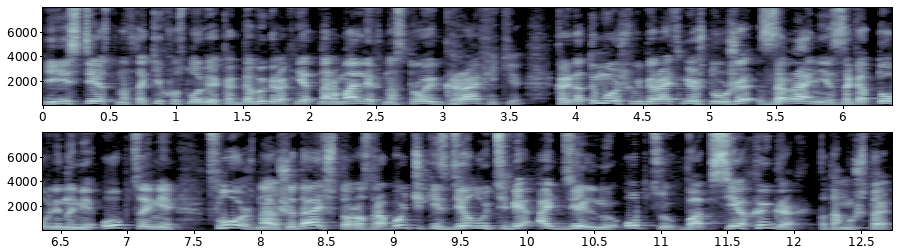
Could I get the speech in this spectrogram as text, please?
И естественно, в таких условиях, когда в играх нет нормальных настроек графики, когда ты можешь выбирать между уже заранее заготовленными опциями, сложно ожидать, что разработчики сделают тебе отдельную опцию во всех играх. Потому что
